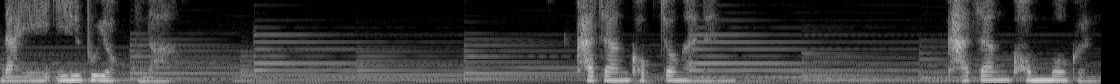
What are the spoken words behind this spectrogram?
나의 일부였구나. 가장 걱정하는, 가장 겁먹은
